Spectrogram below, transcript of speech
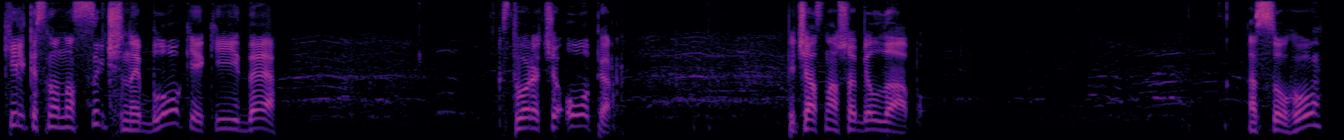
кількісно насичений блок, який йде, створюючи опір під час нашого білдапу. Асугу.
